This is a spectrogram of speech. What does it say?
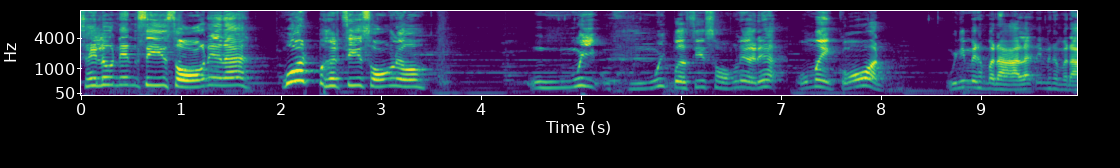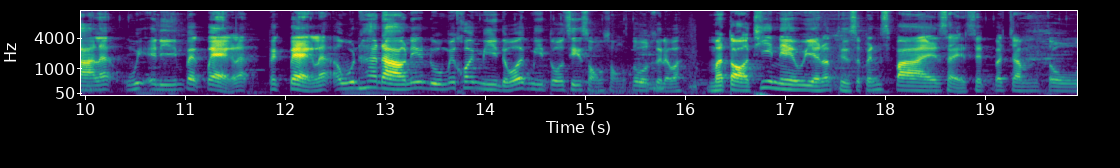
ไซโลเนน C2 เนี่ยนะวอดเปิด C2 เลยเหรออุ้ยอุ้ยเปิด C2 เลยเลยเนี่ย โอ้ไม่กอด ยนี่ไม่ธรรมดาแล้วนี่ไม่ธรรมดาแล้วอุ้ยไอดีนี่แปลกๆแล้วแปลกๆแล้วอาวุธ5ดาวนี่ดูไม่ค่อยมีแต่ว่ามีตัว C2 2ตัวคืออะไรวะมาต่อที่เนเวียนะถือสเปนสปายใส่เซตประจำตัว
